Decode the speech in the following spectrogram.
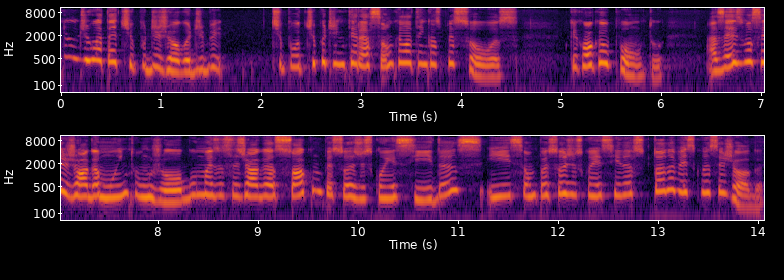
não digo até tipo de jogo, de, tipo, o tipo de interação que ela tem com as pessoas. Porque qual que é o ponto? Às vezes você joga muito um jogo, mas você joga só com pessoas desconhecidas e são pessoas desconhecidas toda vez que você joga.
